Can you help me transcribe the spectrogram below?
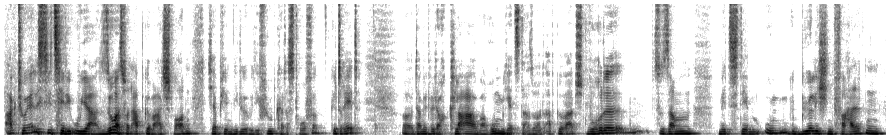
Aktuell ist die CDU ja sowas von abgewatscht worden. Ich habe hier ein Video über die Flutkatastrophe gedreht. Äh, damit wird auch klar, warum jetzt da so abgewatscht wurde, zusammen mit dem ungebührlichen Verhalten,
